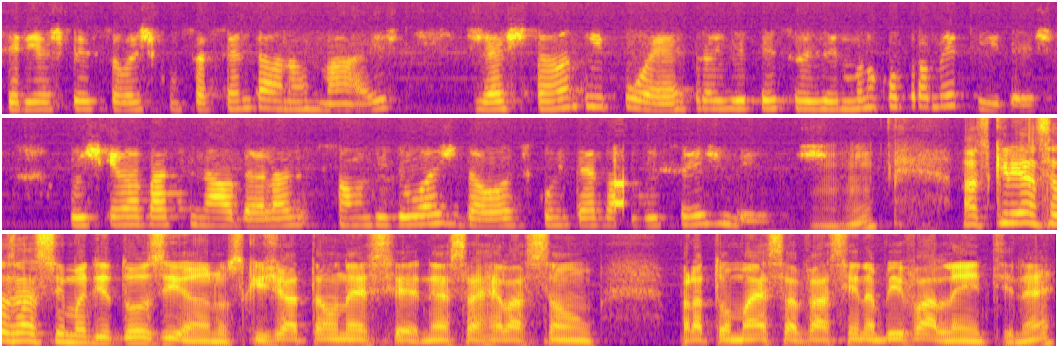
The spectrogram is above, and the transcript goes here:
Seriam as pessoas com 60 anos mais, gestantes e puérperas e pessoas imunocomprometidas. O esquema vacinal delas são de duas doses com intervalo de seis meses. Uhum. As crianças acima de 12 anos que já estão nessa, nessa relação para tomar essa vacina bivalente, né?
